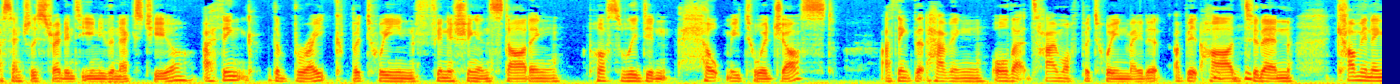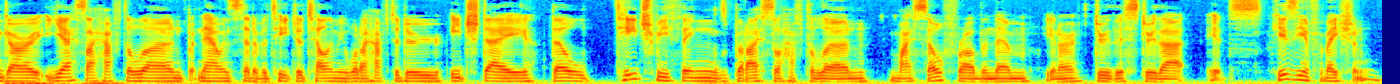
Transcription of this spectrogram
essentially straight into uni the next year, I think the break between finishing and starting possibly didn't help me to adjust. I think that having all that time off between made it a bit hard to then come in and go, yes, I have to learn, but now instead of a teacher telling me what I have to do each day, they'll teach me things, but I still have to learn myself rather than them, you know, do this, do that. It's here's the information.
